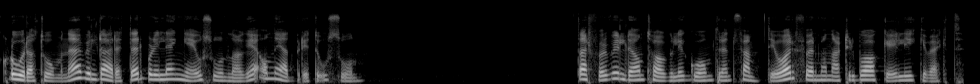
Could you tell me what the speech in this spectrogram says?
Kloratomene vil deretter bli lenge i ozonlaget og nedbryte ozon. Derfor vil det antagelig gå omtrent 50 år før man er tilbake i likevekt.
